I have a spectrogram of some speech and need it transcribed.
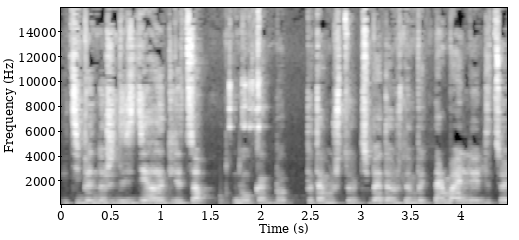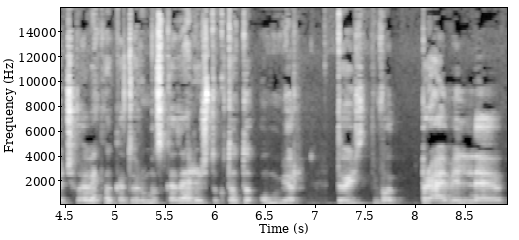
и тебе нужно сделать лицо, ну, как бы, потому что у тебя должно быть нормальное лицо человека, которому сказали, что кто-то умер. То есть вот правильное.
